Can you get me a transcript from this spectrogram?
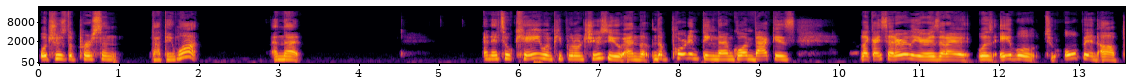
will choose the person that they want and that and it's okay when people don't choose you. And the, the important thing that I'm going back is, like I said earlier, is that I was able to open up.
